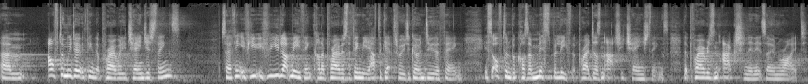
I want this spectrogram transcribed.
Um, often we don't think that prayer really changes things. So I think if you, if you, like me, think kind of prayer is the thing that you have to get through to go and do the thing, it's often because of misbelief that prayer doesn't actually change things, that prayer is an action in its own right.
